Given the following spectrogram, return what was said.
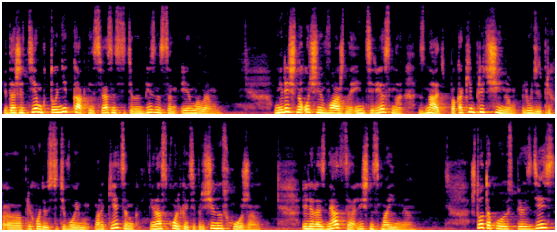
и даже тем, кто никак не связан с сетевым бизнесом и MLM. Мне лично очень важно и интересно знать, по каким причинам люди э, приходят в сетевой маркетинг и насколько эти причины схожи или разнятся лично с моими. Что такое успех здесь,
